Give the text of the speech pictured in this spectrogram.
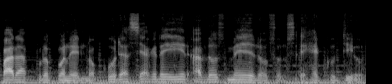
para proponer locuras y agredir a los medrosos ejecutivos,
